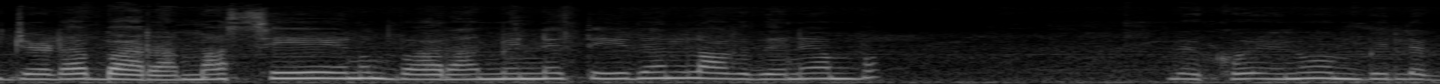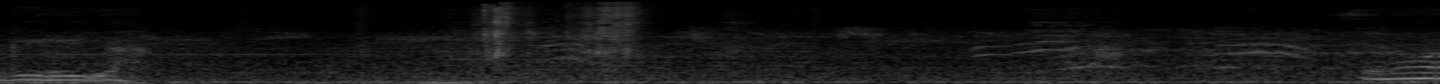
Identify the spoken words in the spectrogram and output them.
ਜਿਹੜਾ 12 ਮਾਸੀ ਇਹਨੂੰ 12 ਮਹੀਨੇ 30 ਦਿਨ ਲੱਗਦੇ ਨੇ ਅੰਬ। ਦੇਖੋ, ਇਹਨੂੰ ਅੰਬੀ ਲੱਗੀ ਹੋਈ ਆ। ਇਹਨੂੰ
